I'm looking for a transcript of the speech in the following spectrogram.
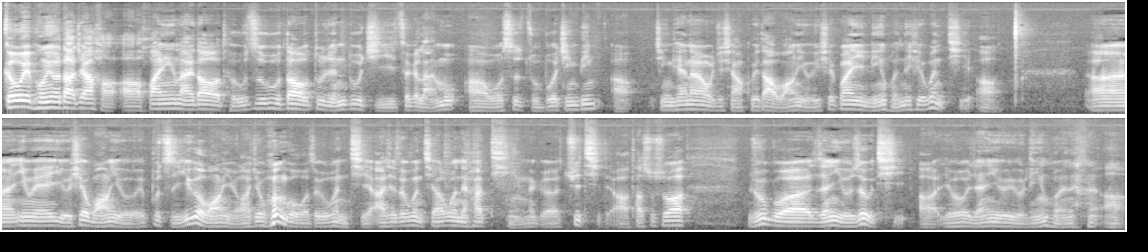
各位朋友，大家好啊！欢迎来到《投资悟道，渡人渡己》这个栏目啊！我是主播金兵啊。今天呢，我就想回答网友一些关于灵魂的一些问题啊。嗯，因为有些网友不止一个网友啊，就问过我这个问题，而且这个问题啊问的还挺那个具体的啊。他是说，如果人有肉体啊，有人又有灵魂 啊，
